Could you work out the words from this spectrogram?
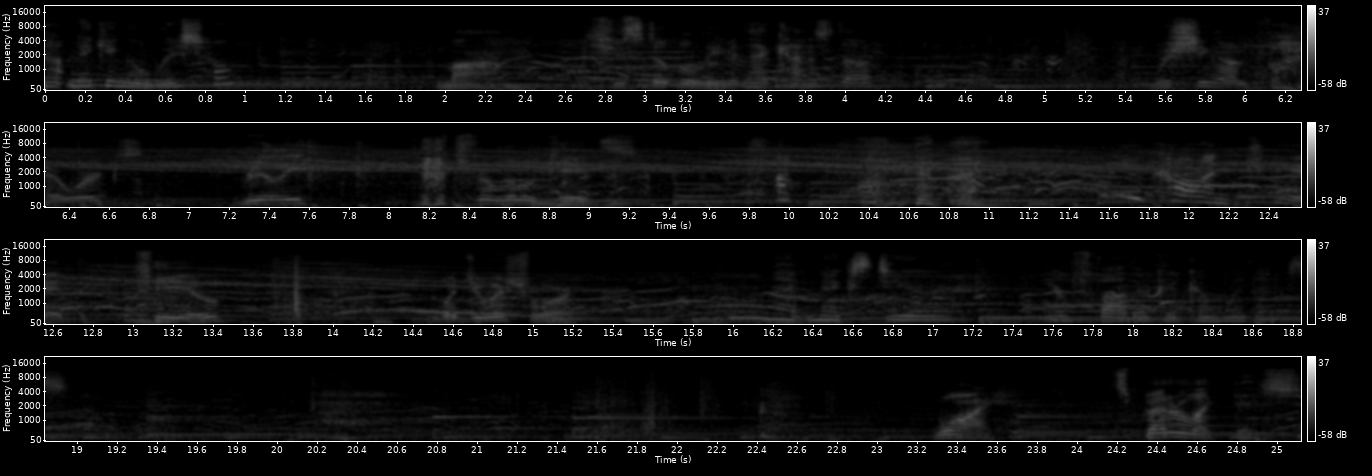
Not making a wish, Hope? Mom, you still believe in that kind of stuff? Wishing on fireworks? Really? That's for little kids. what are you calling kid? To You? What'd you wish for? Oh, that next year, your father could come with us. Why? It's better like this.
